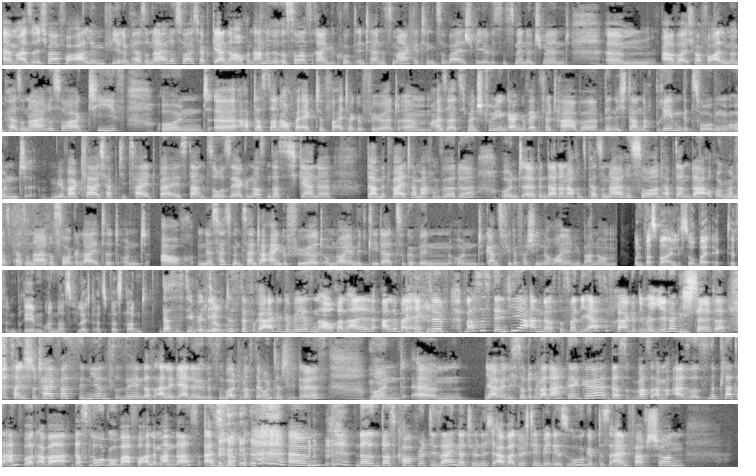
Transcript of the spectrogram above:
Ähm, also ich war vor allem viel im Personalressort. Ich habe gerne auch in andere Ressorts reingeguckt, internes Marketing zum Beispiel, Wissensmanagement. Ähm, aber ich war vor allem im Personalressort aktiv und äh, habe das dann auch bei Active weitergeführt. Ähm, also als ich meinen Studiengang gewechselt habe, bin ich dann nach Bremen gezogen und mir war klar, ich habe die Zeit bei Stunt so sehr genossen, dass ich gerne damit weitermachen würde und äh, bin da dann auch ins Personalressort und habe dann da auch irgendwann das Personalressort geleitet und auch ein Assessment Center eingeführt, um neue Mitglieder zu gewinnen und ganz viele verschiedene Rollen übernommen. Und was war eigentlich so bei Active in Bremen anders vielleicht als bei Stunt? Das ist die beliebteste Frage gewesen, auch an alle, alle bei Active. was ist denn hier anders? Das war die erste Frage, die mir jeder gestellt hat. Das fand ich total faszinierend zu sehen, dass alle gerne wissen wollten, was der Unterschied ist. Mhm. Und ähm, ja, wenn ich so drüber nachdenke, das was am, also es ist eine platte Antwort, aber das Logo war vor allem anders. Also ähm, das, das Corporate Design natürlich, aber durch den BDSU gibt es einfach schon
